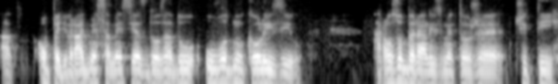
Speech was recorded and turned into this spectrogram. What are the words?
a opäť vráťme sa mesiac dozadu, úvodnú kolíziu. A rozoberali sme to, že či tých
